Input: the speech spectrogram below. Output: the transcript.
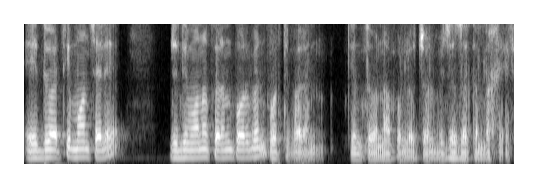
এই দোয়াটি মন চাইলে যদি মনে করেন পড়বেন, পড়তে পারেন। কিন্তু না পড়লেও চলবে। জাজাকাল্লাহ খাইর।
